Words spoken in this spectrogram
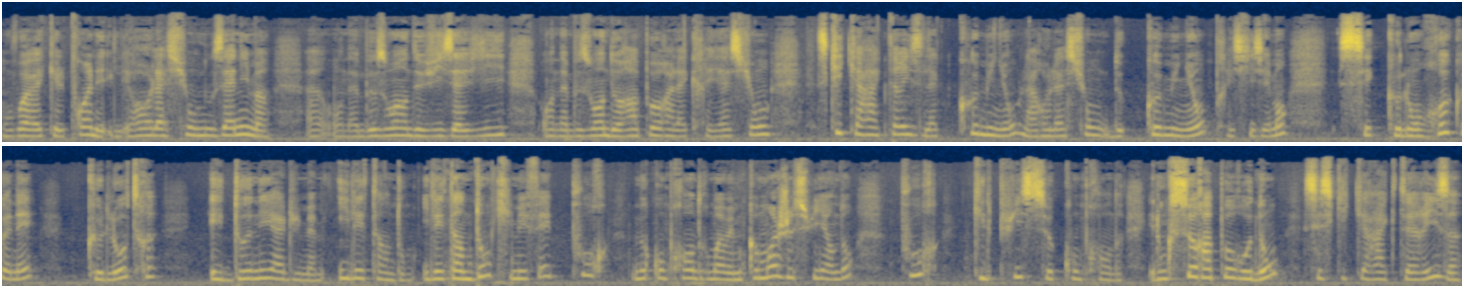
On voit à quel point les, relations nous animent. Hein. On a besoin de vis-à-vis, on a besoin de rapport à la création. Ce qui caractérise la communion, la relation de communion précisément, c'est que l'on reconnaît que l'autre est donné à lui-même. Il est un don. Il est un don qui m'est fait pour me comprendre moi-même. Comme moi je suis un don? Pour qu'ils puissent se comprendre. Et donc ce rapport au don, c'est ce qui caractérise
